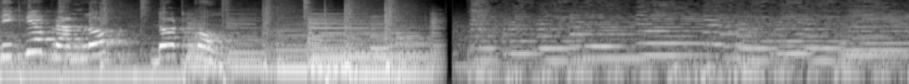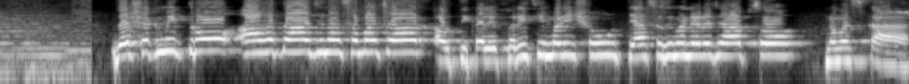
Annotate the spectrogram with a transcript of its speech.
Divya Brahmalok dot કોમ દર્શક મિત્રો આ હતા આજના સમાચાર આવતીકાલે ફરીથી મળીશું. ત્યાં સુધી મને રજા આપશો. નમસ્કાર.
